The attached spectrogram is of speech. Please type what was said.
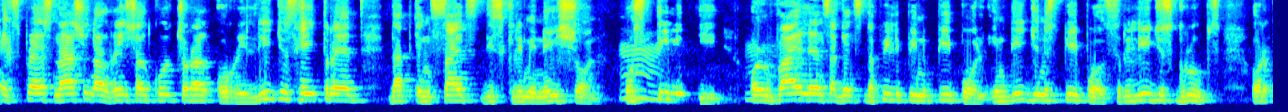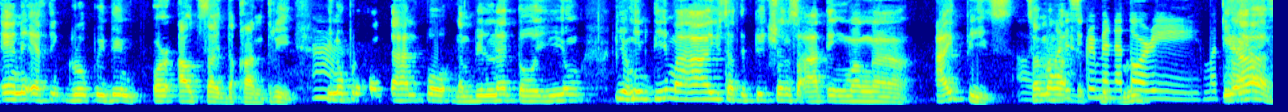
express national, racial, cultural, or religious hatred that incites discrimination, hostility, or violence against the Filipino people, indigenous peoples, religious groups, or any ethnic group within or outside the country. Pinoprotektahan po ng bill na ito yung, yung hindi maayos na depiction sa ating mga IPs, sa Yung mga, mga discriminatory Yeah, materials.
